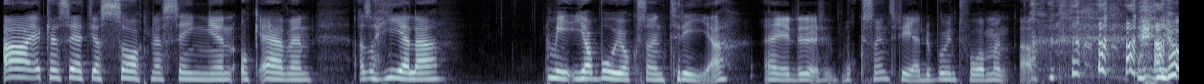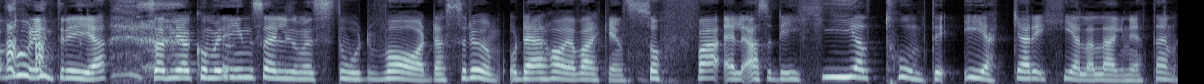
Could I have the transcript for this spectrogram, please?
ah, jag kan säga att jag saknar sängen och även, alltså hela, jag bor ju också i en trea. Nej, det är också en trea, du bor i en två men ja. Jag bor i en trea, så att när jag kommer in så är det liksom ett stort vardagsrum och där har jag varken soffa eller, alltså det är helt tomt, det ekar i hela lägenheten.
